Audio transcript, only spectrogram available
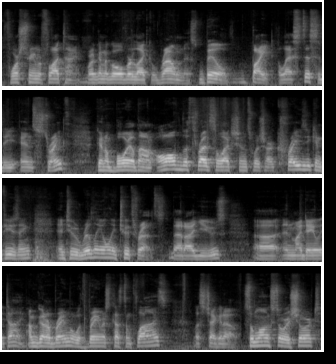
for streamer fly tying. We're going to go over like roundness, build, bite, elasticity, and strength. Going to boil down all the thread selections, which are crazy confusing, into really only two threads that I use uh, in my daily tying. I'm Gunnar Brammer with Brammer's Custom Flies. Let's check it out. So long story short,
